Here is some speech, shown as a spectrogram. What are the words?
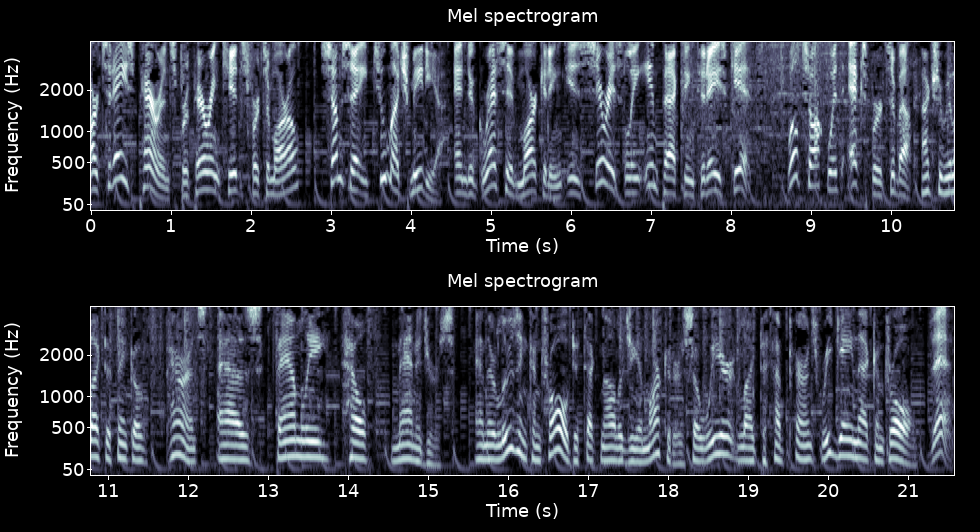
Are today's parents preparing kids for tomorrow? Some say too much media and aggressive marketing is seriously impacting today's kids. We'll talk with experts about it. Actually, we like to think of parents as family health managers, and they're losing control to technology and marketers. So we're like to have parents regain that control. Then,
